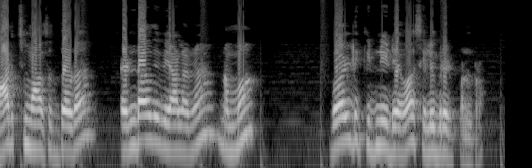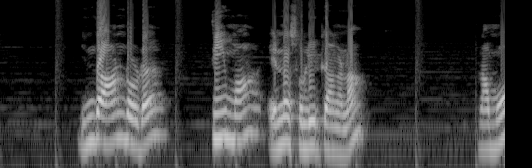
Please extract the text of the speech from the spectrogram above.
மார்ச் மாதத்தோட ரெண்டாவது வியாழனை நம்ம வேர்ல்டு கிட்னி டேவாக செலிப்ரேட் பண்ணுறோம் இந்த ஆண்டோட தீமா என்ன சொல்லியிருக்காங்கன்னா நம்ம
